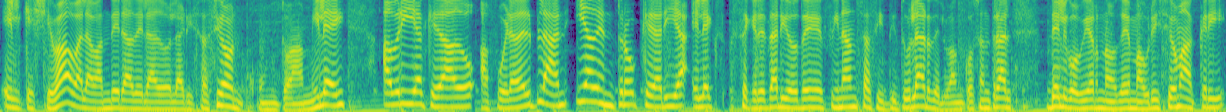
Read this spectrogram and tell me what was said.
el que llevaba la bandera de la dolarización junto a Milei, habría quedado afuera del plan y adentro quedaría el ex secretario de Finanzas y titular del Banco Central del gobierno de Mauricio Macri,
